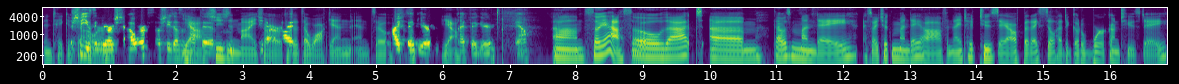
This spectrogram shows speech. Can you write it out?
and take a shower. she using your shower, so she doesn't yeah, have to. she's in my shower because it's a walk-in, and so I she's- figured. yeah. I figured. Yeah. Um. So yeah. So that um that was Monday. So I took Monday off, and then I took Tuesday off, but I still had to go to work on Tuesday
